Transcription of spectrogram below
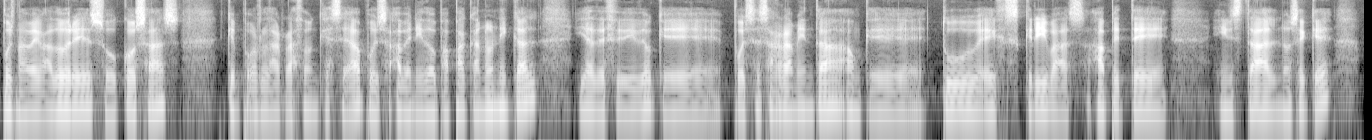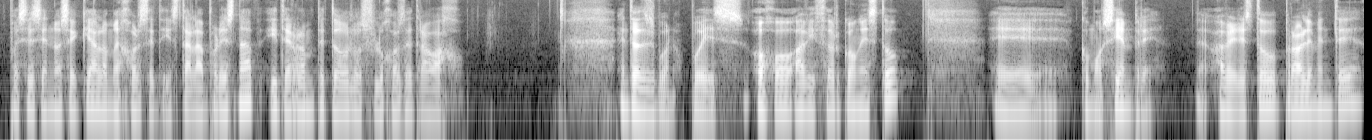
pues navegadores o cosas que por la razón que sea, pues ha venido Papa Canonical y ha decidido que pues esa herramienta, aunque tú escribas apt install no sé qué, pues ese no sé qué a lo mejor se te instala por Snap y te rompe todos los flujos de trabajo. Entonces, bueno, pues ojo avisor con esto. Eh, como siempre, a ver, esto probablemente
